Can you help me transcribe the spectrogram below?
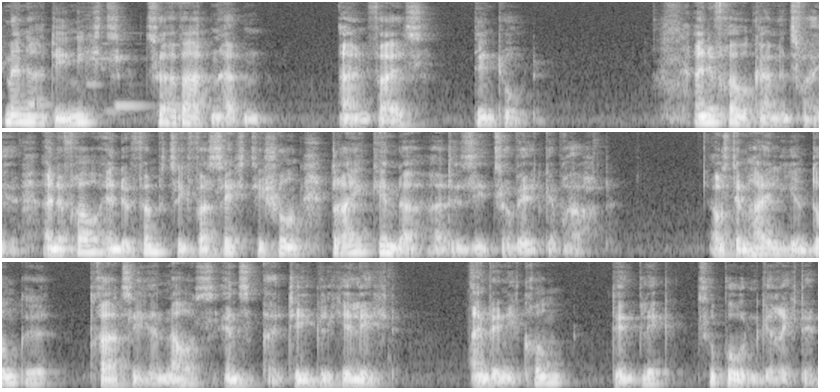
Männer, die nichts zu erwarten hatten. Allenfalls den Tod. Eine Frau kam ins Freie, eine Frau Ende 50, fast 60 schon, drei Kinder hatte sie zur Welt gebracht. Aus dem heiligen Dunkel trat sie hinaus ins alltägliche Licht. Ein wenig krumm, den Blick zu Boden gerichtet,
